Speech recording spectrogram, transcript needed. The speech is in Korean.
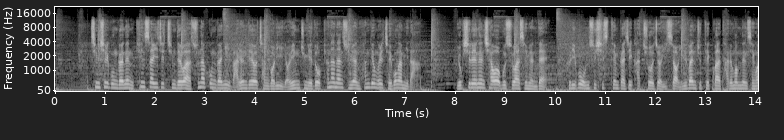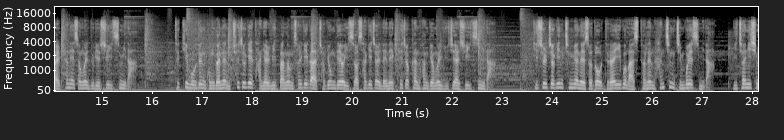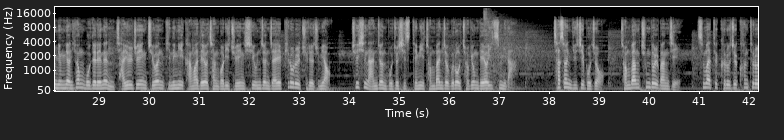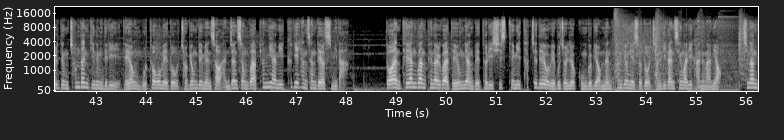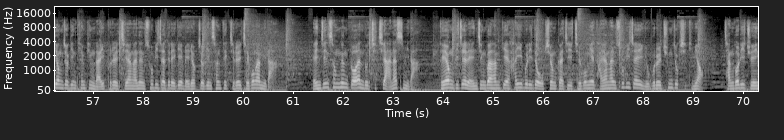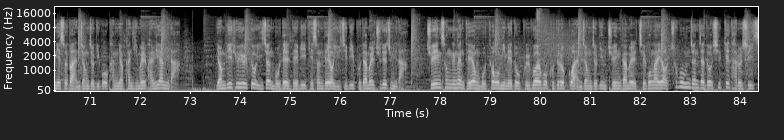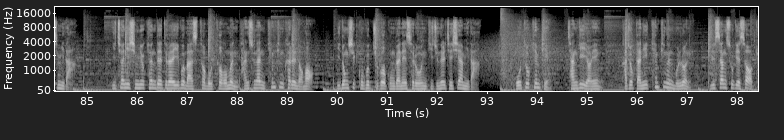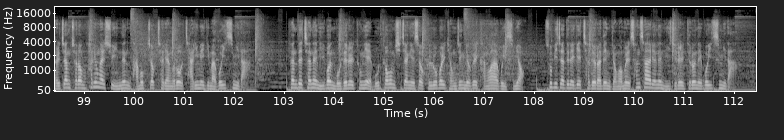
침실 공간은 퀸 사이즈 침대와 수납 공간이 마련되어 장거리 여행 중에도 편안한 수면 환경을 제공합니다. 욕실에는 샤워 부스와 세면대, 그리고 온수 시스템까지 갖추어져 있어 일반 주택과 다름없는 생활 편의성을 누릴 수 있습니다. 특히 모든 공간은 최적의 단열 및 방음 설계가 적용되어 있어 사계절 내내 쾌적한 환경을 유지할 수 있습니다. 기술적인 측면에서도 드라이브 마스터는 한층 진보했습니다. 2026년형 모델에는 자율주행 지원 기능이 강화되어 장거리 주행 시 운전자의 피로를 줄여주며 최신 안전 보조 시스템이 전반적으로 적용되어 있습니다. 차선 유지 보조, 전방 충돌 방지, 스마트 크루즈 컨트롤 등 첨단 기능들이 대형 모터홈에도 적용되면서 안전성과 편리함이 크게 향상되었습니다. 또한 태양광 패널과 대용량 배터리 시스템이 탑재되어 외부 전력 공급이 없는 환경에서도 장기간 생활이 가능하며 친환경적인 캠핑 라이프를 지향하는 소비자들에게 매력적인 선택지를 제공합니다. 엔진 성능 또한 놓치지 않았습니다. 대형 디젤 엔진과 함께 하이브리드 옵션까지 제공해 다양한 소비자의 요구를 충족시키며 장거리 주행에서도 안정적이고 강력한 힘을 발휘합니다. 연비 효율도 이전 모델 대비 개선되어 유지비 부담을 줄여줍니다. 주행 성능은 대형 모터홈임에도 불구하고 부드럽고 안정적인 주행감을 제공하여 초보 운전자도 쉽게 다룰 수 있습니다. 2026 현대 드라이브 마스터 모터홈은 단순한 캠핑카를 넘어 이동식 고급 주거 공간의 새로운 기준을 제시합니다. 오토 캠핑, 장기 여행, 가족 단위 캠핑은 물론 일상 속에서 별장처럼 활용할 수 있는 다목적 차량으로 자리매김하고 있습니다. 현대차는 이번 모델을 통해 모터홈 시장에서 글로벌 경쟁력을 강화하고 있으며 소비자들에게 차별화된 경험을 선사하려는 의지를 드러내고 있습니다.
